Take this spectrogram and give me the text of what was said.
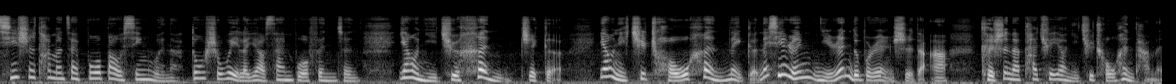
其实他们在播报新闻啊，都是为了要散播纷争，要你去恨这个，要你去仇恨那个。那些人你认都不认识的啊，可是呢，他却要你去仇恨他们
